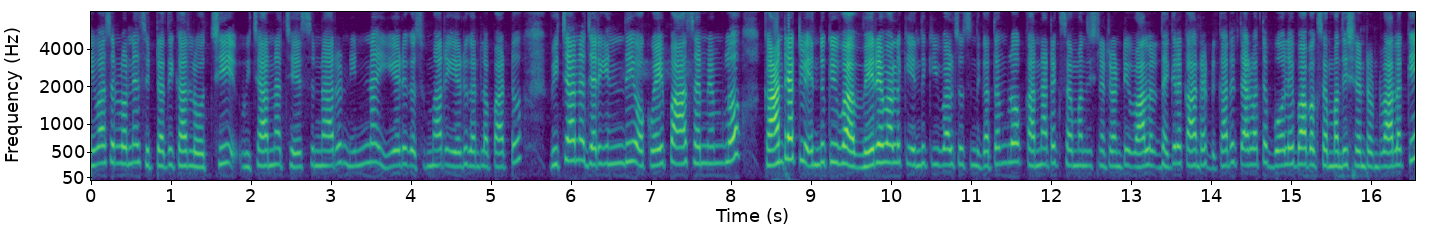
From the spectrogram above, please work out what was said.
నివాసంలోనే సిట్ అధికారులు వచ్చి విచారణ చేస్తున్నారు. నిన్న ఏడు సుమారు ఏడు గంటల పాటు విచారణ జరిగింది. ఒకవైపు ఆ సమయంలో కాంట్రాక్ట్లు ఎందుకు ఇవ్వ వేరే వాళ్ళకి ఎందుకు ఇవ్వాల్సి వస్తుంది? గతంలో కర్ణాటకకు సంబంధించినటువంటి వాళ్ళ దగ్గర కాంట్రాక్ట్ కానీ తర్వాత బోలేబాబాకు సంబంధించినటువంటి వాళ్ళకి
